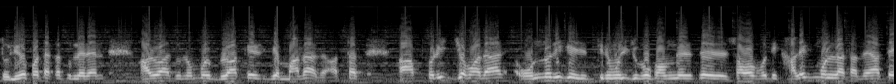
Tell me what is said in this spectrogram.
দলীয় পতাকা তুলে দেন হারোয়া দু নম্বর ব্লকের যে মাদার অর্থাৎ আহ, ফরিদ জমাদার অন্যদিকে তৃণমূল যুব কংগ্রেসের সভাপতি খালেক মোল্লা তাদের হাতে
